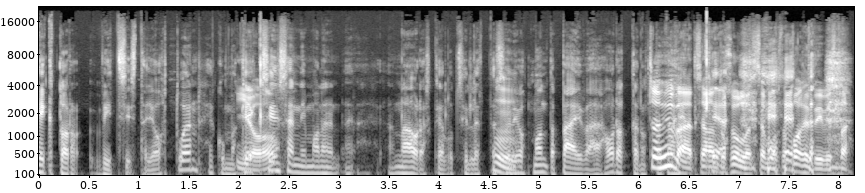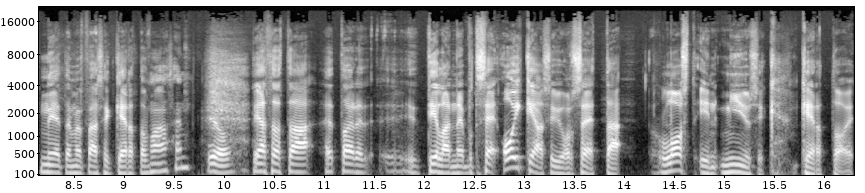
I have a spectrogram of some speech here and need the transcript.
Hector-vitsistä johtuen. Ja kun mä Joo. keksin sen, niin mä olen naureskellut sille, että se Mm. oli jo monta päivää odottanut Se on hyvä, että se hetkeä. antoi sulle semmoista positiivista. niin, että mä pääsin kertomaan sen. Joo. Ja tota, toinen tilanne, mutta se oikea syy on se, että Lost in Music kertoi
